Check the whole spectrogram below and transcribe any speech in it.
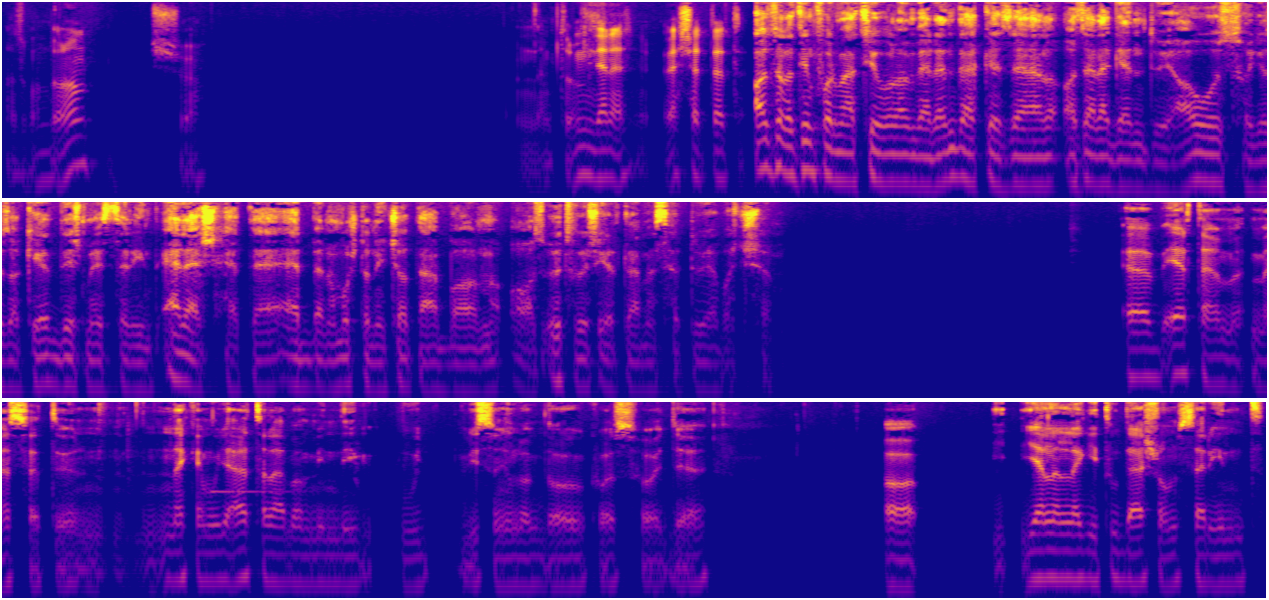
azt gondolom. És nem tudom, minden esetet. Azzal az információval, amivel rendelkezel, az elegendő ahhoz, hogy az a kérdés, mely szerint eleshet-e ebben a mostani csatában az ötvös értelmezhető-e vagy sem? Értelmezhető. Nekem úgy általában mindig úgy viszonyulok dolgokhoz, hogy a jelenlegi tudásom szerint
